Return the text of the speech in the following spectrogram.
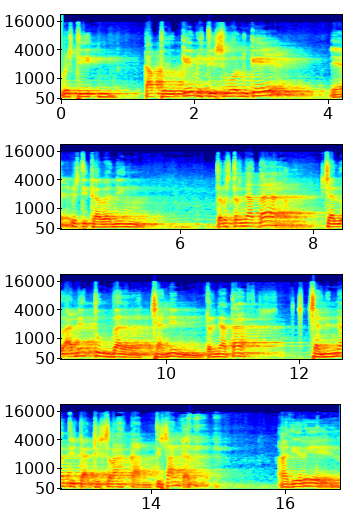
wis di kabulke wis disuwunke ya wis digawaning terus ternyata jalukane tumbal janin. Ternyata janinnya tidak diserahkan disantet. Akhirnya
